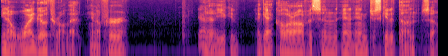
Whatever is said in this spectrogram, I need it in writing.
you know, why go through all that? You know, for, yeah. you know, you could, again, call our office and, and, and just get it done. So,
